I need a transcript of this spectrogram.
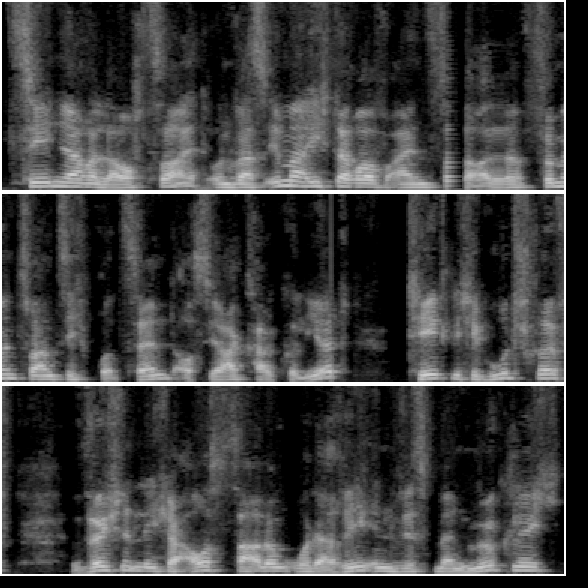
Zehn Jahre Laufzeit und was immer ich darauf einzahle, 25 Prozent aufs Jahr kalkuliert, tägliche Gutschrift, wöchentliche Auszahlung oder Reinvestment möglich,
